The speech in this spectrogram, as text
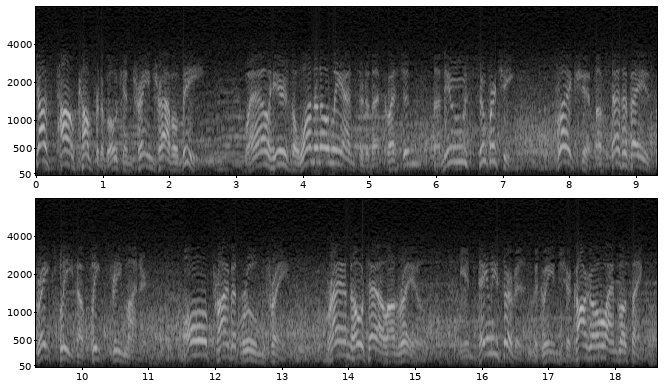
Just how comfortable can train travel be? Well, here's the one and only answer to that question the new Super Chief, flagship of Santa Fe's great fleet of fleet streamliners. All private room trains, grand hotel on rails, in daily service between Chicago and Los Angeles.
